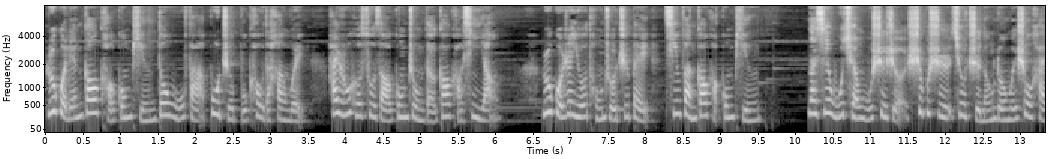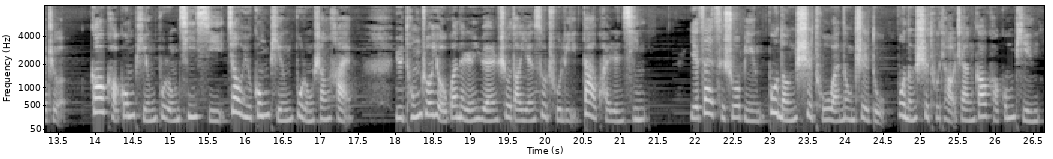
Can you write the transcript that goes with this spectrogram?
如果连高考公平都无法不折不扣地捍卫，还如何塑造公众的高考信仰？如果任由同卓之辈侵犯高考公平，那些无权无势者是不是就只能沦为受害者？高考公平不容侵袭，教育公平不容伤害，与同桌有关的人员受到严肃处理，大快人心。也再次说明，不能试图玩弄制度，不能试图挑战高考公平，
